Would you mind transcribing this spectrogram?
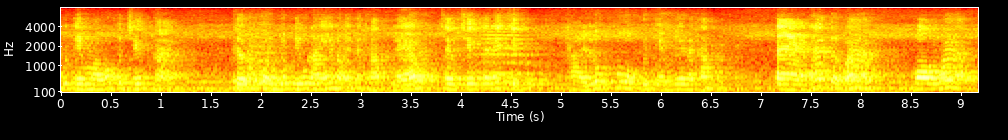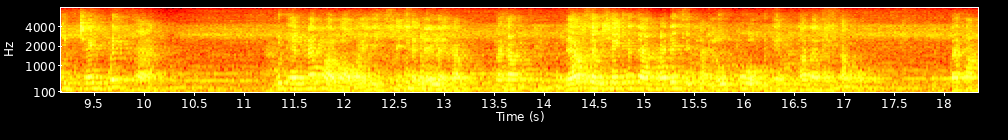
คุณเอ็มมองว่าคุณเช็คผ่าน จะรบกวนยกนิ้วไลค์ให้หน่อยนะครับ แล้วเซลเช็คจะได้สิทธิ์ถ่ายรูปคู่กับคุณเอ็มด้วยนะครับ แต่ถ้าเกิดว่ามองว่าคุณเช็คไม่ผ่านคุณเอ็มนั่งหล่อๆไว้เฉยๆได้เลยครับนะครับ แล้วเซลเช็คก็จะไม่ได้สิทธิ์ถ่ายรูปคู่กับคุณเอ็มเท่านั้นเองครับผมนะครับ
